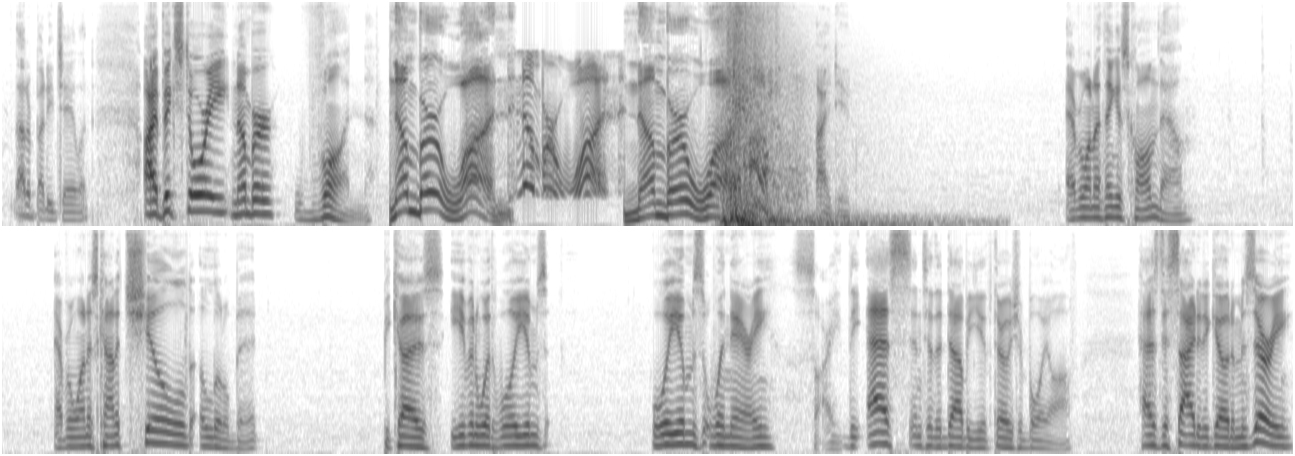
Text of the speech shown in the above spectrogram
not a buddy Jalen. All right, big story number one. Number one. Number one. Number one. All right, dude. Everyone, I think, has calmed down. Everyone has kind of chilled a little bit because even with Williams, Williams Nwaneri, sorry, the S into the W throws your boy off, has decided to go to Missouri.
